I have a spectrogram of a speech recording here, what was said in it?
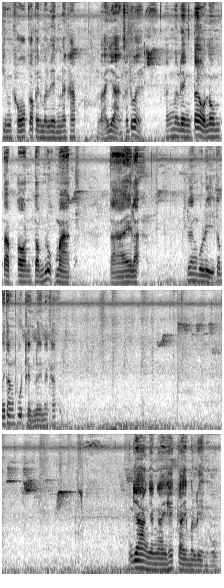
กินโค้กก็เป็นมะเร็งนะครับ หลายอย่างซะด้วย ทั้งมะเร็งเต้านมตับอ่อนต่อมลูกหมาก ตายละ เรื่องบุหรี่ก็ไม่ต้องพูดถึงเลยนะครับ ย่างยังไงให้ไกลมะเร็งโอ้โห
